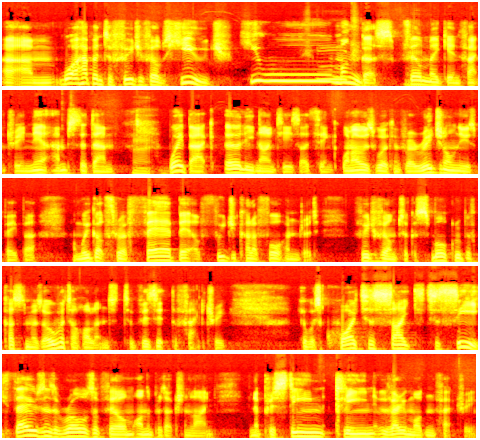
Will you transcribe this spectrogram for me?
um, what happened to Fujifilm's huge, humongous filmmaking factory near Amsterdam? Way back, early 90s, I think, when I was working for a regional newspaper, and we got through a fair bit of Fujicolor 400. Fujifilm took a small group of customers over to Holland to visit the factory. It was quite a sight to see thousands of rolls of film on the production line in a pristine, clean, very modern factory.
